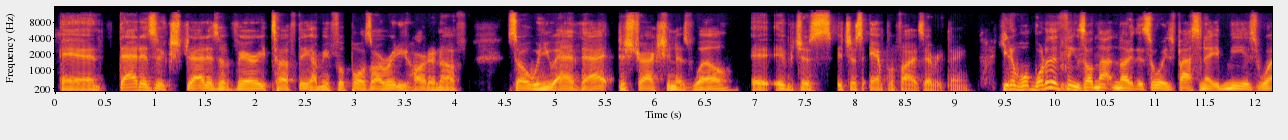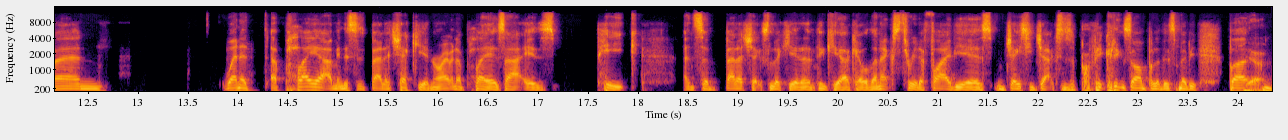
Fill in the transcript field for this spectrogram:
and that is a, that is a very tough thing. I mean, football is already hard enough, so when you add that distraction as well, it, it just it just amplifies everything. You know, one of the things on that note that's always fascinated me is when when a, a player, I mean, this is Belichickian, right? When a player's at his peak. And so Belichick's looking at it and thinking, okay, well, the next three to five years, JC Jackson's a probably a good example of this, maybe. But Yeah.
